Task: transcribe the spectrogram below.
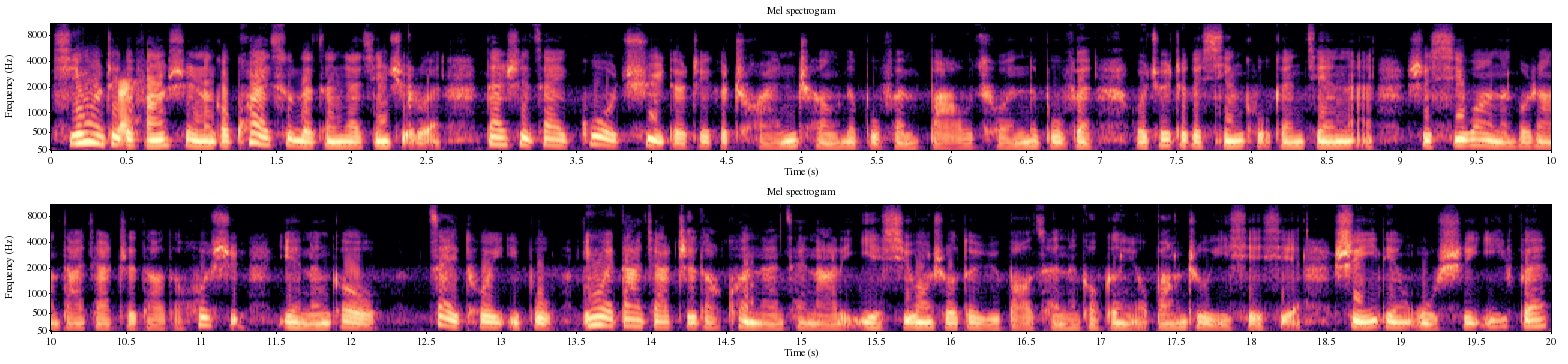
希望这个方式能够快速的增加新雪轮，但是在过去的这个传承的部分、保存的部分，我觉得这个辛苦跟艰难是希望能够让大家知道的，或许也能够。再推一步，因为大家知道困难在哪里，也希望说对于保存能够更有帮助一些些。十一点五十一分，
